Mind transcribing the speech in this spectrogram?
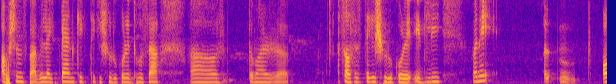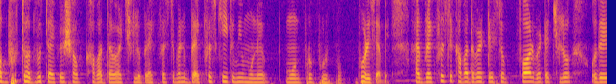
অপশনস পাবে লাইক প্যানকেক থেকে শুরু করে ধোসা তোমার সসেস থেকে শুরু করে ইডলি মানে অদ্ভুত অদ্ভুত টাইপের সব খাবার দাবার ছিল ব্রেকফাস্টে মানে ব্রেকফাস্ট খেয়েই তুমি মনে মন পুরো ভরে যাবে। আর ব্রেকফাস্টে খাবার দাবারের টেস্ট অফ ফর বেটার ছিল ওদের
